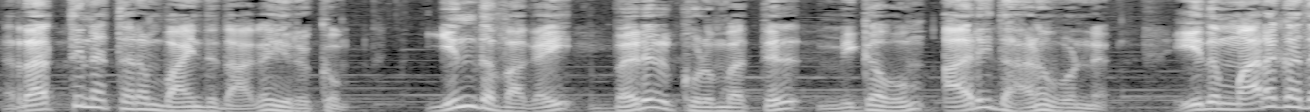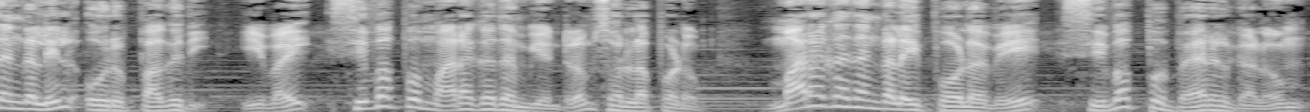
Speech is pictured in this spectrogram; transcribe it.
ரத்தின தரம் வாய்ந்ததாக இருக்கும். இந்த வகை பெரில் குடும்பத்தில் மிகவும் அரிதான ஒண்ணு. இது மரகதங்களில் ஒரு பகுதி. இவை சிவப்பு மரகதம் என்றும் சொல்லப்படும். மரகதங்களைப் போலவே சிவப்பு பேரல்களும்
